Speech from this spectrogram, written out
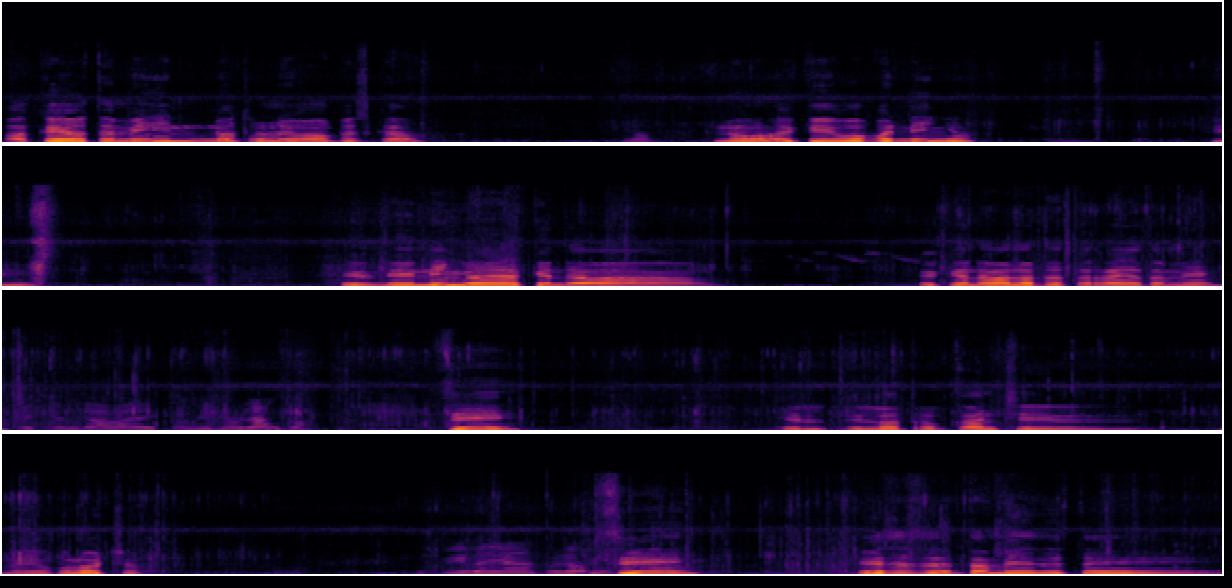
a aquellos también. Nosotros no íbamos a pescar. no. No, el que vos fue el niño. Sí. El, el niño era el que andaba. El que andaba a la otra tarraya también. El que andaba de camisa blanca. Sí. El, el otro canche, el medio colocho. Vive allá en la colonia. Sí. Ese es eh, también este.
